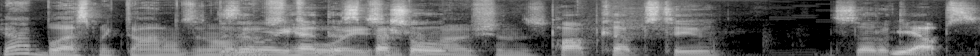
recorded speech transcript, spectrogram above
God bless McDonald's and all Isn't that those where you had the toys and special promotions. Pop cups too? Soda Yep. cups?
